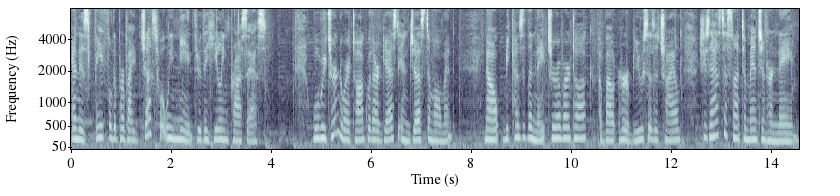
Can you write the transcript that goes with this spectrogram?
and is faithful to provide just what we need through the healing process. We'll return to our talk with our guest in just a moment. Now, because of the nature of our talk about her abuse as a child, she's asked us not to mention her name,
